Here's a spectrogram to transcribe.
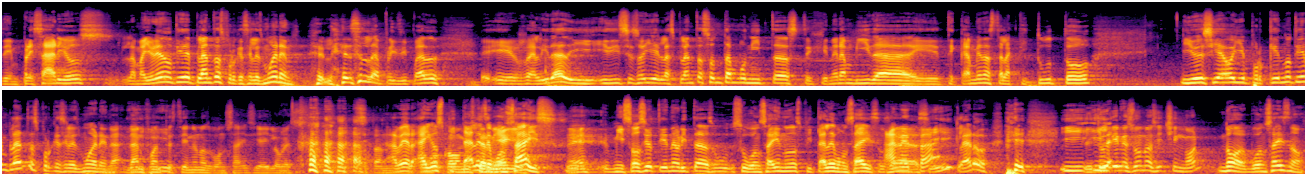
empresarios, la mayoría no tiene plantas porque se les mueren. Esa es la principal eh, realidad. Y, dices, oye, las plantas son tan bonitas, te generan vida, eh, te cambian hasta la actitud, todo. Y yo decía, oye, ¿por qué no tienen plantas? Porque se les mueren. Dan, Fuentes tiene unos bonsáis y ahí lo ves. a ver, hay hospitales de bonsáis. ¿Eh? Mi socio tiene ahorita su, bonsai en un hospital de bonsáis. O ¿Ah, neta? Sí, claro. ¿Y, tú tienes uno así chingón? No, bonsáis no,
